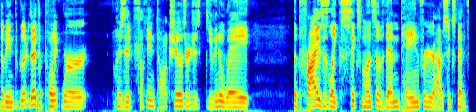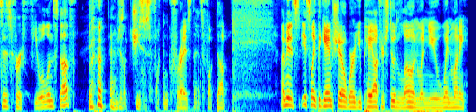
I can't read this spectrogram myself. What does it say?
I mean, they're they're at the point where what is it? Fucking talk shows are just giving away. The prize is like six months of them paying for your house expenses for fuel and stuff. and I'm just like, Jesus fucking Christ, that's fucked up. I mean, it's it's like the game show where you pay off your student loan when you win money.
